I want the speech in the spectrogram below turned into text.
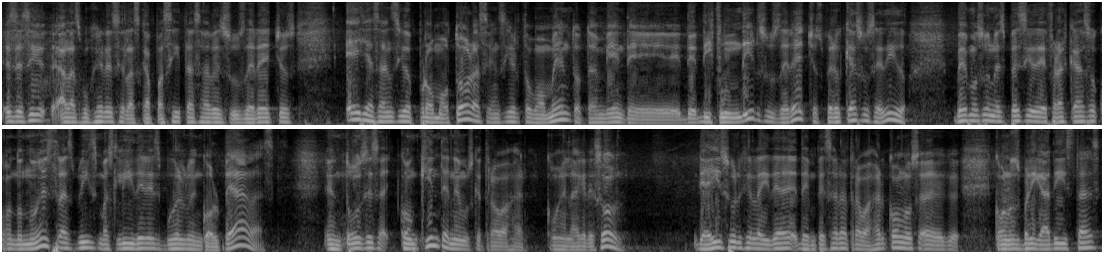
Es decir, a las mujeres se las capacita, saben sus derechos. Ellas han sido promotoras en cierto momento también de, de difundir sus derechos. Pero ¿qué ha sucedido? Vemos una especie de fracaso cuando nuestras mismas líderes vuelven golpeadas. Entonces, ¿con quién tenemos que trabajar? Con el agresor. De ahí surge la idea de empezar a trabajar con los, eh, con los brigadistas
